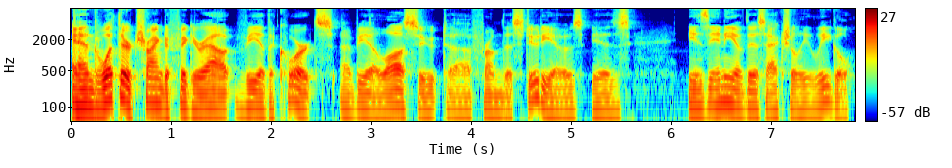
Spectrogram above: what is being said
And what they're trying to figure out via the courts, uh, via a lawsuit uh, from the studios, is is any of this actually legal?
